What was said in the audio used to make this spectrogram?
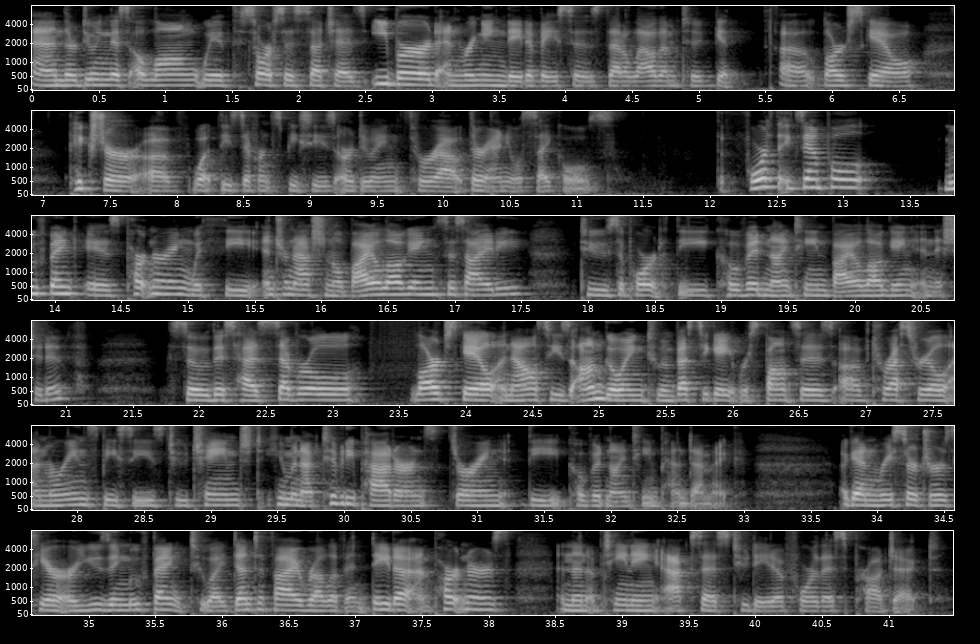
and they're doing this along with sources such as eBird and ringing databases that allow them to get a large scale picture of what these different species are doing throughout their annual cycles. The fourth example MoveBank is partnering with the International Biologging Society to support the COVID 19 biologging initiative. So, this has several large scale analyses ongoing to investigate responses of terrestrial and marine species to changed human activity patterns during the COVID 19 pandemic. Again, researchers here are using MoveBank to identify relevant data and partners and then obtaining access to data for this project.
